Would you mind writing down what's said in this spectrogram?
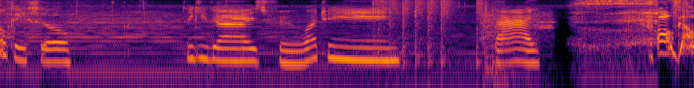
Okay, so, thank you guys for watching. Bye. Oh, go!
